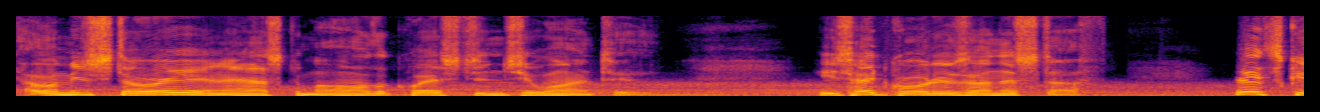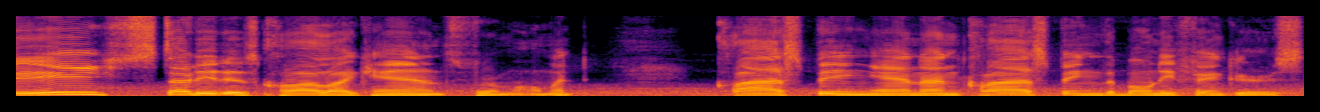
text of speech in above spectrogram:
Tell him your story and ask him all the questions you want to. He's headquarters on this stuff. Ritsky studied his claw like hands for a moment, clasping and unclasping the bony fingers.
